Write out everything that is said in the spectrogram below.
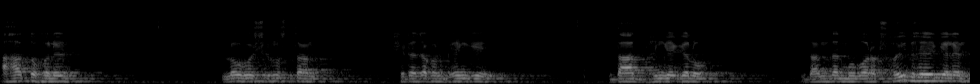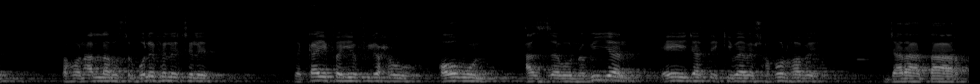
আহত হলেন। লৌহ শিরস্তান সেটা যখন ভেঙ্গে দাঁত ভেঙ্গে গেল দান দান মোবারক শহীদ হয়ে গেলেন, তখন আল্লাহ রসুল বলে ফেলেছিলেন যে, কাইফা ইফলিহু কওমুন আজ্জাবু নবিয়ান, এই জাতি কীভাবে সফল হবে? যারা তার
